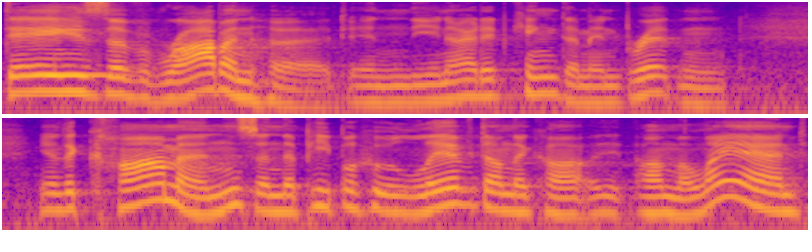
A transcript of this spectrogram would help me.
days of Robin Hood in the United Kingdom, in Britain, you know, the commons and the people who lived on the, on the land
